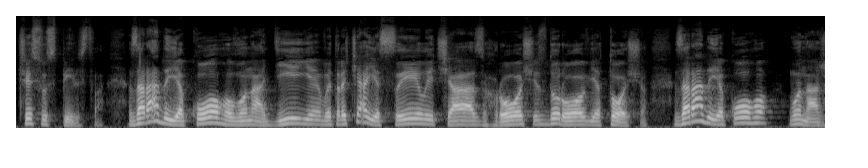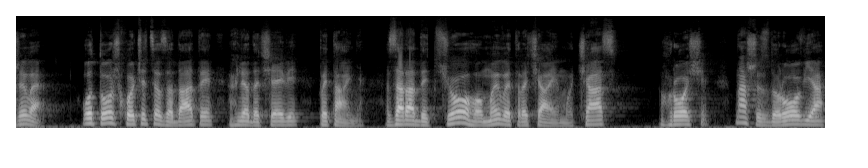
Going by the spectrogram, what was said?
чи суспільства, заради якого вона діє, витрачає сили, час, гроші, здоров'я тощо, заради якого вона живе. Отож, хочеться задати глядачеві питання, заради чого ми витрачаємо час, гроші, наше здоров'я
